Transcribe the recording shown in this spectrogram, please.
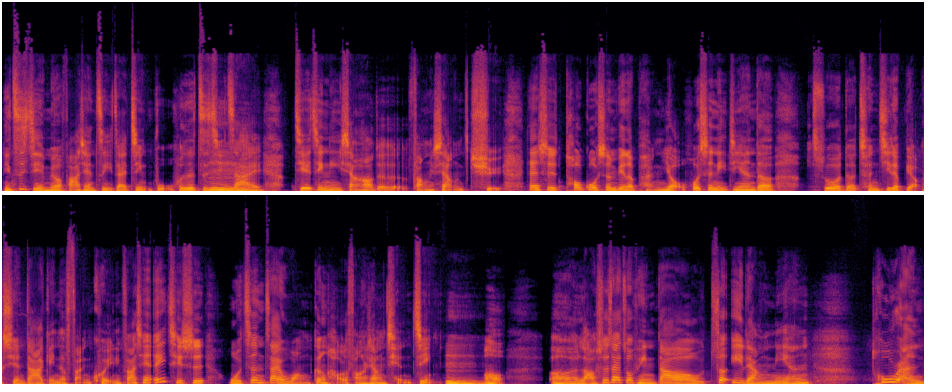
你自己也没有发现自己在进步，或者自己在接近你想要的方向去，但是透过身边的朋友，或是你今天的所有的成绩的表现，大家给你的反馈，你发现哎，其实我正在往更好的方向前进。嗯哦。呃，老师在做频道这一两年，突然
